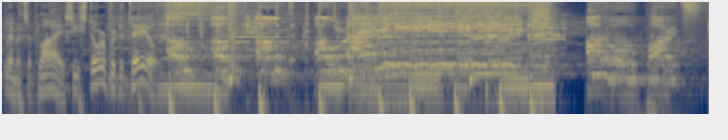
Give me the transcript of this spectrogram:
Limits apply. See store for details. Oh, oh, oh, O'Reilly Auto Parts.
